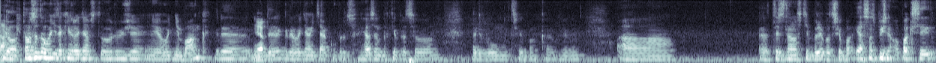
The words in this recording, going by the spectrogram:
Tak. Jo, tam se to hodí taky hledám z toho, že je hodně bank, kde, kde, kde hodně ITáků pracuje. Já jsem taky pracoval ve dvou, třech bankách, nevím. A e, ty znalosti byly potřeba. Já jsem spíš naopak si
